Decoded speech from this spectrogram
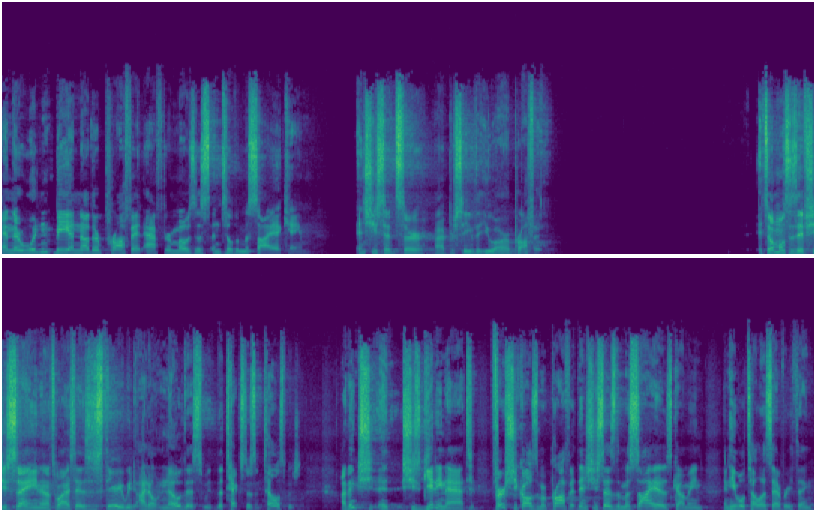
and there wouldn't be another prophet after Moses until the Messiah came. And she said, Sir, I perceive that you are a prophet. It's almost as if she's saying, and that's why I say this is theory. We, I don't know this. We, the text doesn't tell us, but I think she, it, she's getting at first, she calls him a prophet. Then she says the Messiah is coming and he will tell us everything.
